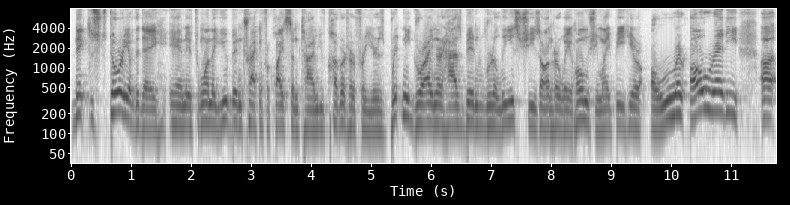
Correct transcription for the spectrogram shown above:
Nick, the story of the day, and it's one that you've been tracking for quite some time. You've covered her for years. Brittney Griner has been released. She's on her way home. She might be here already. Uh,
